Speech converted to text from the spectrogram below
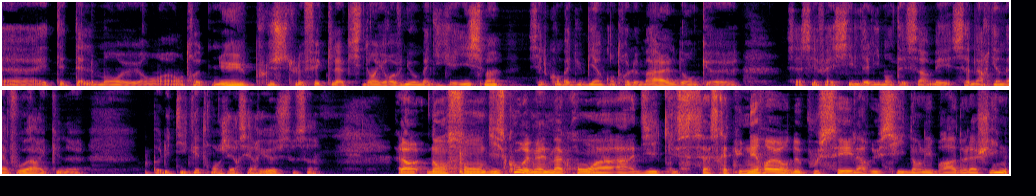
euh, été tellement euh, entretenue, plus le fait que l'Occident est revenu au manichéisme, c'est le combat du bien contre le mal, donc euh, c'est assez facile d'alimenter ça, mais ça n'a rien à voir avec une politique étrangère sérieuse, tout ça. Alors, dans son discours, Emmanuel Macron a, a dit que ça serait une erreur de pousser la Russie dans les bras de la Chine,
